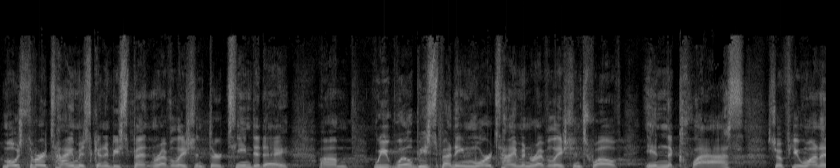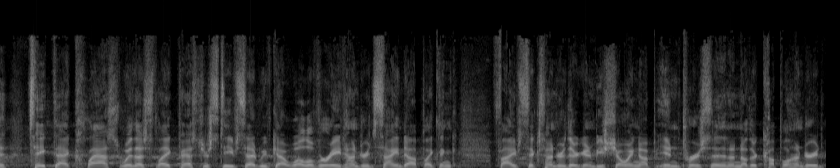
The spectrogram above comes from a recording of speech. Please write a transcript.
Most of our time is going to be spent in Revelation 13 today. Um, we will be spending more time in Revelation 12 in the class. So if you want to take that class with us, like Pastor Steve said, we've got well over 800 signed up. I think five, 600 they're going to be showing up in person and another couple hundred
